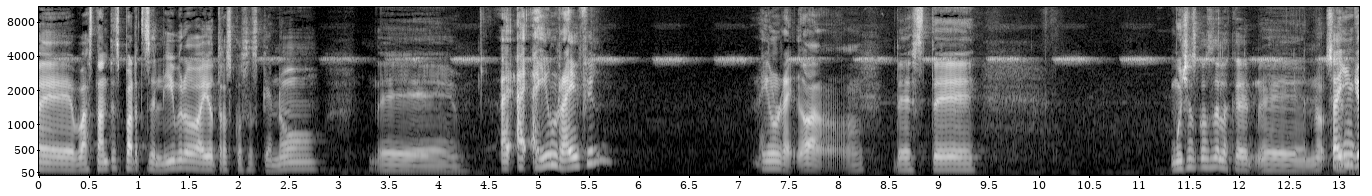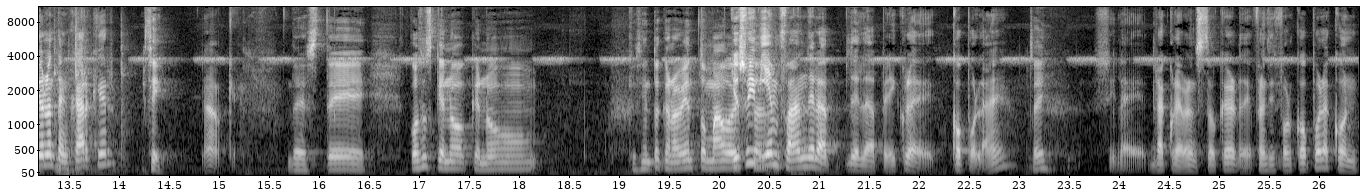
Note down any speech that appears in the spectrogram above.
eh, bastantes partes del libro, hay otras cosas que no. eh, ¿Hay, un Reinfield? Hay un Reinfield. de este. Muchas cosas de las que. eh, no, O sea, hay un Jonathan Harker. Sí, Ah, ok. de este. Cosas que no, que no. Que siento que no habían tomado. Yo soy esta- bien fan de la, de la película de Coppola, ¿eh? Sí. Sí, la de Drácula de Bram Stoker de Francis Ford Coppola con...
